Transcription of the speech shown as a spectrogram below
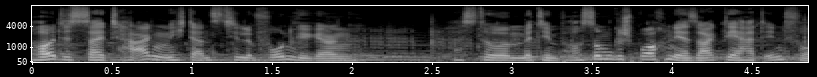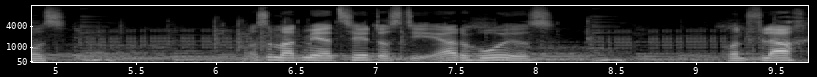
Heute ist seit Tagen nicht ans Telefon gegangen. Hast du mit dem Possum gesprochen? Er sagte, er hat Infos. Possum hat mir erzählt, dass die Erde hohl ist. Und flach.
